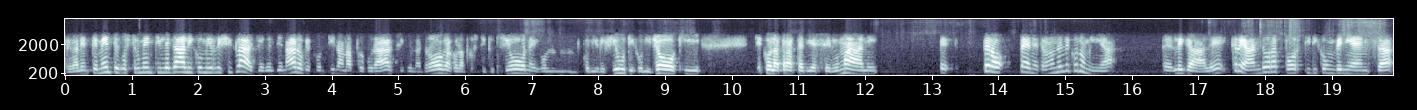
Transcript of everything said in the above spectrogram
prevalentemente con strumenti illegali come il riciclaggio del denaro che continuano a procurarsi con la droga, con la prostituzione, con, con i rifiuti, con i giochi e con la tratta di esseri umani. Eh, però penetrano nell'economia eh, legale creando rapporti di convenienza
